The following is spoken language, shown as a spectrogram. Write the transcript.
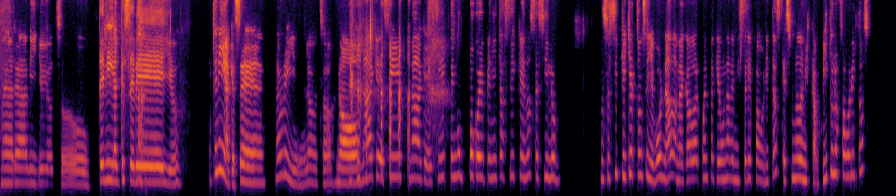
Maravilloso. Tenían que ser Ah. ellos. Tenía que ser la Bridget del 8. No, nada que decir, nada que decir. Tengo un poco de penita así que no sé si lo... No sé si Bridgerton se llevó nada. Me acabo de dar cuenta que una de mis series favoritas es uno de mis capítulos favoritos,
